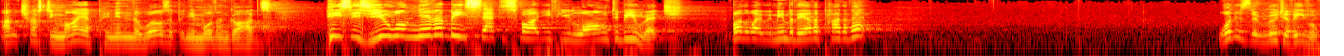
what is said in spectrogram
I'm trusting my opinion, the world's opinion, more than God's. He says, You will never be satisfied if you long to be rich. By the way, remember the other part of that? What is the root of evil?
